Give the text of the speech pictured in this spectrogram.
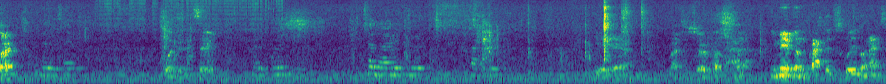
Sorry? What did it say? Yeah, not too sure about that. You may have done the practice quiz on accident.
